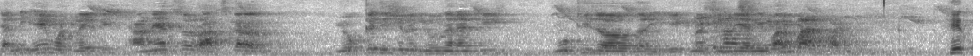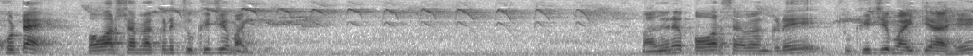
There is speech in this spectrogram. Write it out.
त्यांनी हे म्हटलंय की ठाण्याचं राजकारण योग्य दिशेने घेऊन जाण्याची मोठी जबाबदारी एकनाथ शिंदे यांनी पार पाडली. हे खोटं आहे. पवारसाहेबांकडे चुकीची माहिती आहे. माननीय पवारसाहेबांकडे चुकीची माहिती आहे.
